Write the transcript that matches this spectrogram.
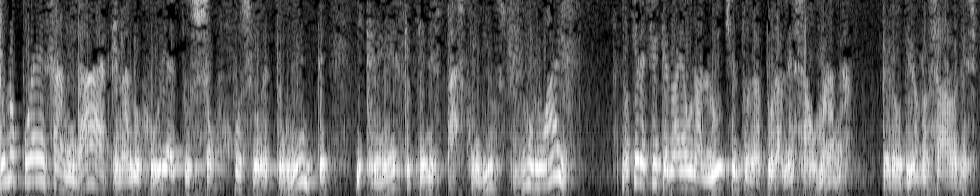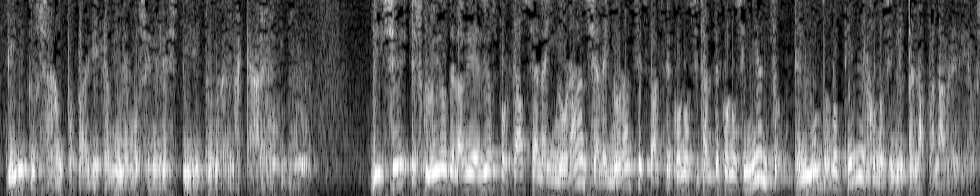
Tú no puedes andar en la lujuria de tus ojos o de tu mente y creer que tienes paz con Dios. No lo hay. No quiere decir que no haya una lucha en tu naturaleza humana, pero Dios nos ha dado el Espíritu Santo para que caminemos en el Espíritu, no en la carne. Dice, excluidos de la vida de Dios por causa de la ignorancia. La ignorancia es falta de conocimiento. El mundo no tiene el conocimiento de la palabra de Dios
